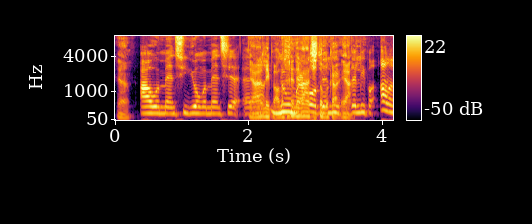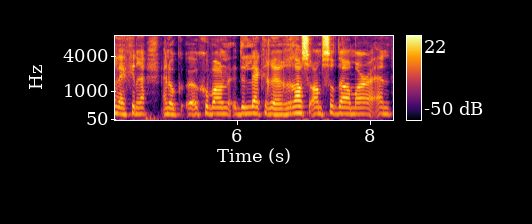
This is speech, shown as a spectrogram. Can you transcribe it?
Ja. Oude mensen, jonge mensen. eh, Ja, nou, liepen alle generaties op. elkaar, liep- ja. Er liepen allerlei generaties. En ook gewoon de lekkere ras Amsterdammer. En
